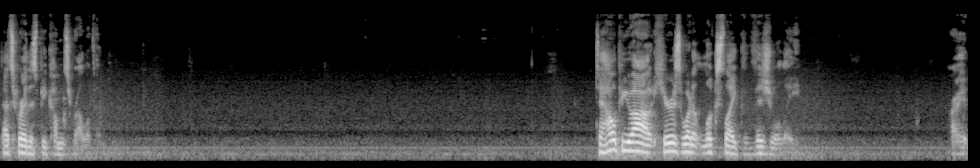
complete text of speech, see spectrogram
that's where this becomes relevant. To help you out, here's what it looks like visually. All right,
